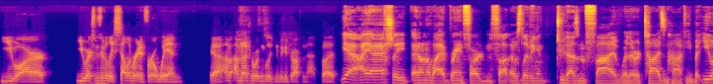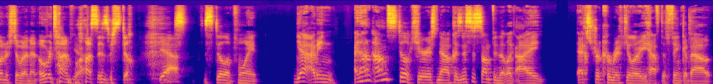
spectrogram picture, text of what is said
you are you are specifically celebrated for a win. Yeah, I'm, I'm not sure what conclusion we could draw from that, but Yeah, I actually I don't know why I brain farted and thought I was living in 2005 where there were ties in hockey, but you understood what I meant. Overtime Yeah. losses are still yeah, still a point. Yeah, I mean, and I'm I'm still curious now because this is something that like I extracurricular you have to think about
